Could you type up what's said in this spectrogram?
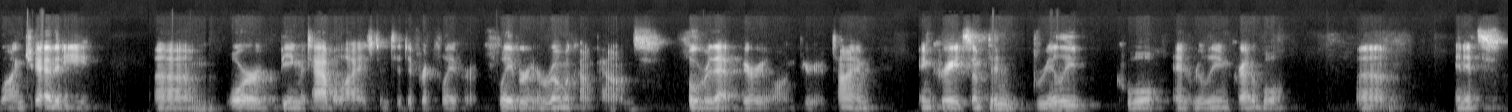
longevity, um, or being metabolized into different flavor, flavor and aroma compounds over that very long period of time and create something really cool and really incredible. Um, and it's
